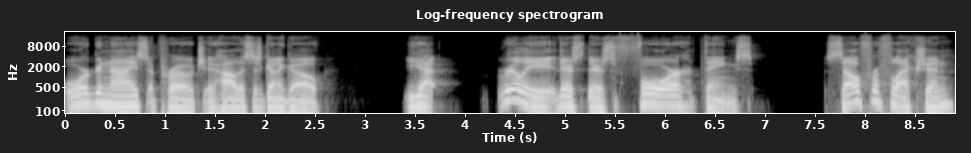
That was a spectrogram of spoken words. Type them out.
organized approach at how this is going to go, you got really there's there's four things self reflection.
